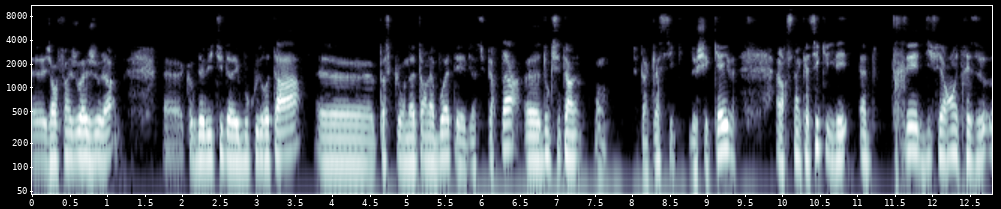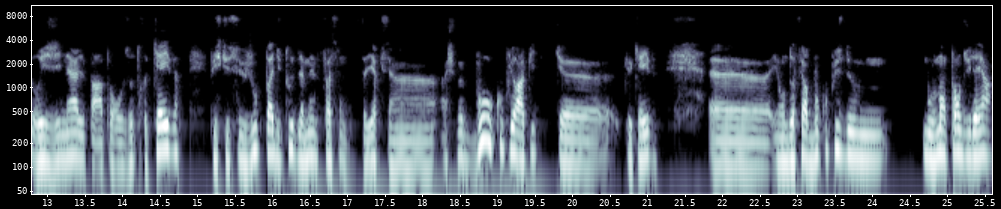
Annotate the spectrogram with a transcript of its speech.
euh, j'ai enfin joué à ce jeu-là. comme d'habitude avec beaucoup de retard, parce qu'on attend la boîte et bien super tard. donc c'est un, bon, c'est un classique de chez Cave. Alors c'est un classique, il est très différent et très original par rapport aux autres caves, puisqu'il se joue pas du tout de la même façon. C'est-à-dire que c'est un, un beaucoup plus rapide que, que cave, euh, et on doit faire beaucoup plus de mouvements pendulaires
